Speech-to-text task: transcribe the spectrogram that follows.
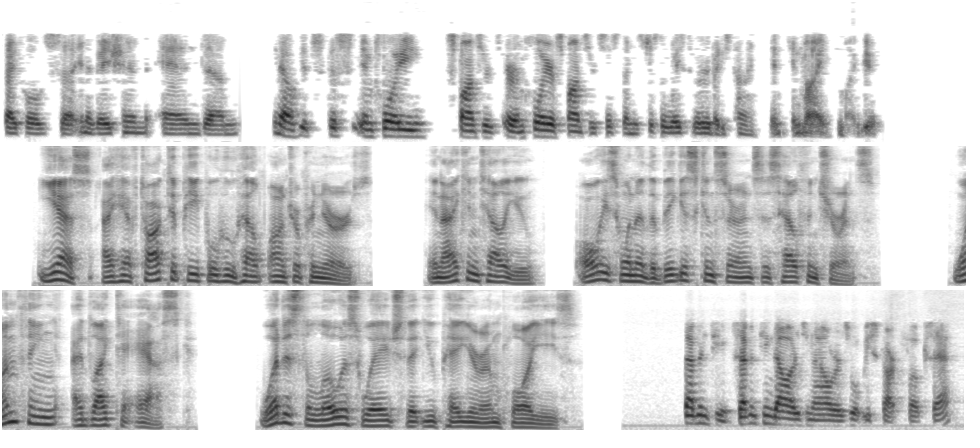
stifles uh, innovation, and um, you know, it's this employee sponsored or employer sponsored system is just a waste of everybody's time in, in my in my view. Yes, I have talked to people who help entrepreneurs, and I can tell you, always one of the biggest concerns is health insurance. One thing I'd like to ask what is the lowest wage that you pay your employees? 17. $17 an hour is what we start folks at.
